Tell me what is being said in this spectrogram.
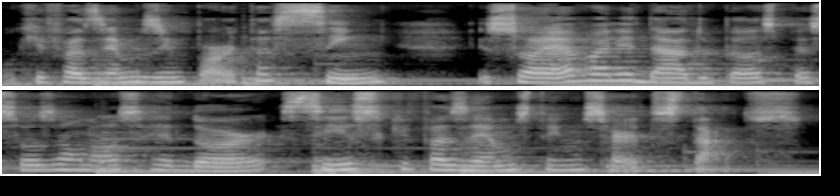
O que fazemos importa sim e só é validado pelas pessoas ao nosso redor se isso que fazemos tem um certo status.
